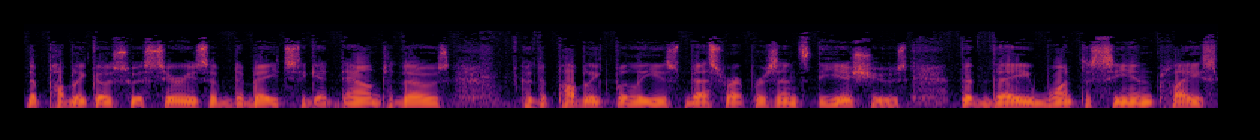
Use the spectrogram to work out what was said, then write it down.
The public goes through a series of debates to get down to those who the public believes best represents the issues that they want to see in place.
